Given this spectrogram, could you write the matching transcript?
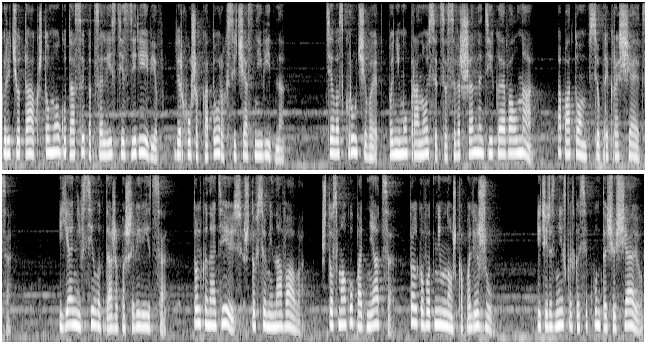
кричу так, что могут осыпаться листья с деревьев, верхушек которых сейчас не видно. Тело скручивает, по нему проносится совершенно дикая волна, а потом все прекращается. Я не в силах даже пошевелиться – только надеюсь, что все миновало, что смогу подняться, только вот немножко полежу. И через несколько секунд ощущаю,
